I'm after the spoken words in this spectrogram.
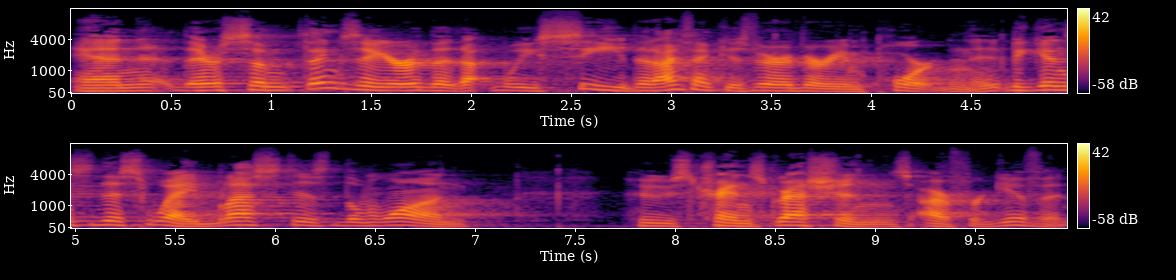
And there's some things here that we see that I think is very, very important. It begins this way Blessed is the one whose transgressions are forgiven,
